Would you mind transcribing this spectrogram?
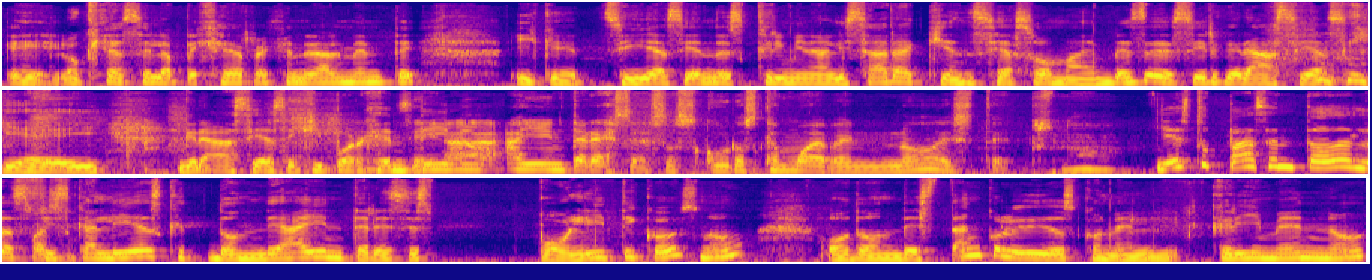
que lo que hace la PGR generalmente y que sigue haciendo es criminalizar a quien se asoma. En vez de decir gracias, GIEI, gracias, equipo argentino. ha- hay intereses oscuros que mueven, ¿no? Este, pues no. Y esto pasa en todas las fiscalías que donde hay intereses políticos, ¿no? O donde están coludidos con el crimen, ¿no?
